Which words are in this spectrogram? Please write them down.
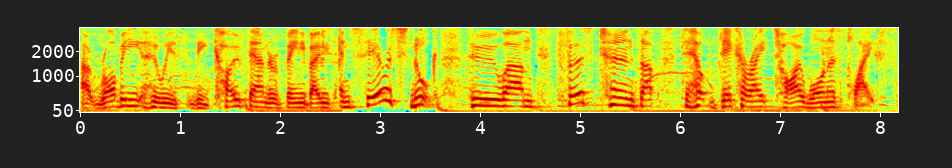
uh, Robbie, who is the co-founder of Beanie Babies, and Sarah Snook, who um, first turns up to help decorate Ty Warner's place.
